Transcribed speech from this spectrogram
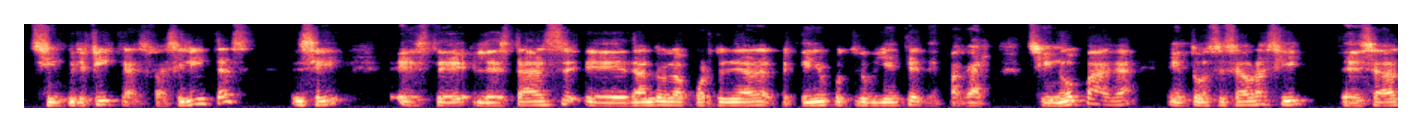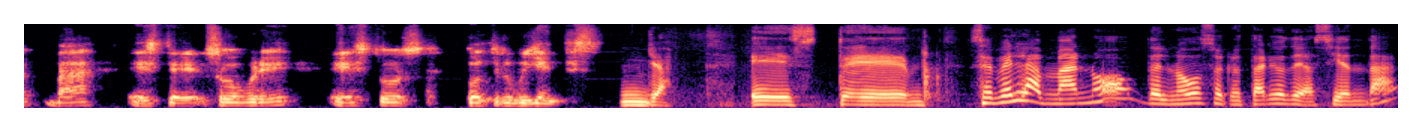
simplificas, facilitas, ¿sí? este, le estás eh, dando la oportunidad al pequeño contribuyente de pagar. Si no paga, entonces ahora sí, el SAT va este, sobre estos contribuyentes. Ya. Este, ¿Se ve la mano del nuevo secretario de Hacienda?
